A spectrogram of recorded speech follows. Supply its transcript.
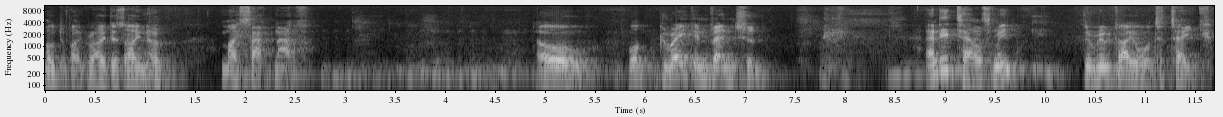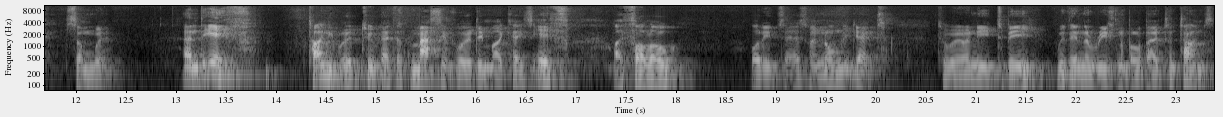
motorbike riders, I know, my sat nav. Oh, what great invention! And it tells me the route I ought to take somewhere. And if, tiny word, two letters, massive word in my case, if I follow what it says, I normally get to where I need to be within a reasonable amount of times.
